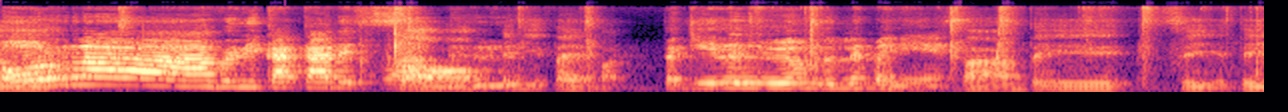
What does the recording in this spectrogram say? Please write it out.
โอร่าไม่มีการดการเด็ดสองไอ้นี่แตกก่อนตะกี้ลืมลืมเล่นใบนี้สสามตีสี่ตี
